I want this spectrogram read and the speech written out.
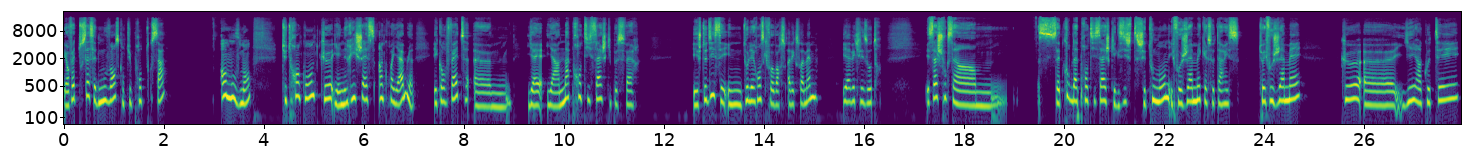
Et en fait, tout ça, cette mouvance, quand tu prends tout ça, en mouvement, tu te rends compte qu'il y a une richesse incroyable et qu'en fait, euh, il y, a, un apprentissage qui peut se faire. Et je te dis, c'est une tolérance qu'il faut avoir avec soi-même et avec les autres. Et ça, je trouve que c'est un... Cette courbe d'apprentissage qui existe chez tout le monde, il faut jamais qu'elle se tarisse. Tu vois, il faut jamais qu'il euh, y ait un côté...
